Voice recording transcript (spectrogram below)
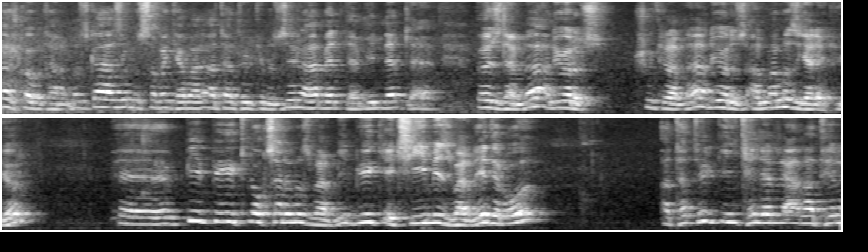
başkomutanımız Gazi Mustafa Kemal Atatürk'ümüzü rahmetle, minnetle, özlemle anıyoruz. Şükranla anıyoruz. Anmamız gerekiyor. Ee, bir büyük noksanımız var, bir büyük eksiğimiz var. Nedir o? Atatürk ilkelerini anlatır,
